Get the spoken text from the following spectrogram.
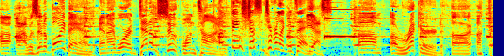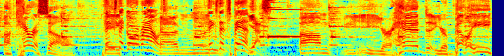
uh, I was in a boy band, and I wore a denim suit one time. Oh, things Justin Timberlake would say. Yes. Um, a record, uh, a, a carousel. Things a- that go around. uh, things that spin. Yes. Um, your head, your belly,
